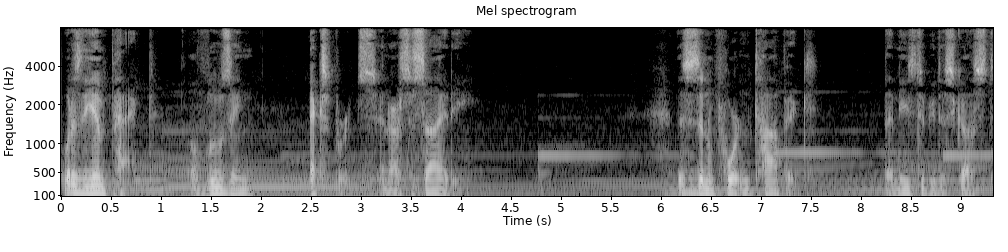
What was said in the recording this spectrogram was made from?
What is the impact of losing experts in our society? This is an important topic that needs to be discussed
